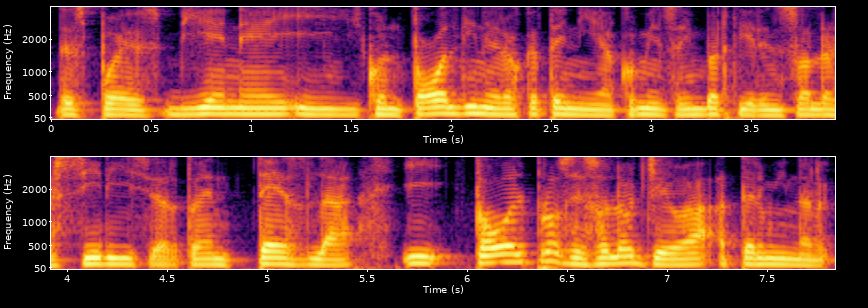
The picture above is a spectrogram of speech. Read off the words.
Después viene y con todo el dinero que tenía comienza a invertir en Solar City, ¿cierto? En Tesla y todo el proceso lo lleva a terminar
